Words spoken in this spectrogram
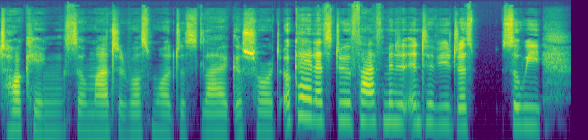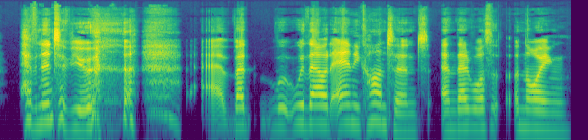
talking so much. It was more just like a short, okay, let's do a five minute interview just so we have an interview, Uh, but without any content. And that was annoying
